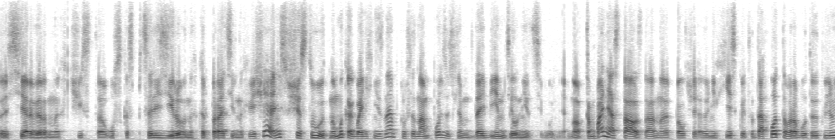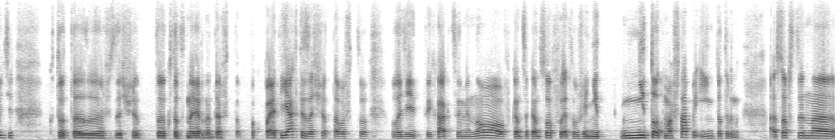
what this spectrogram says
э, серверных, чисто узкоспециализированных корпоративных вещей, они существуют, но мы как бы о них не знаем, потому что нам, пользователям, до IBM дел нет сегодня. Но компания осталась, да, она получает, у них есть какой-то доход, там работают люди, кто-то за счет, кто-то, наверное, даже там, покупает яхты за счет того, что владеет их акциями, но в конце концов это уже не не тот масштаб и не тот рынок. А, собственно,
